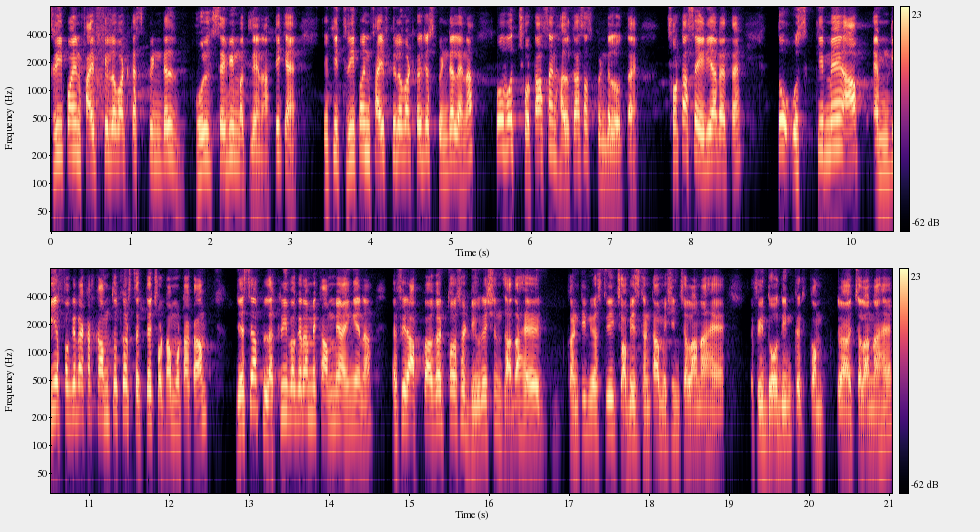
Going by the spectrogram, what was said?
3.5 किलोवाट का स्पिंडल भूल से भी मत लेना, ठीक है? क्योंकि 3.5 किलोवाट का जो स्पिंडल है ना, वो वो छोटा सा हल्का सा स्पिंडल होता है, छोटा सा एरिया रहता है। तो उसकी में आप एमडीएफ वगैरह का काम तो कर सकते हैं, छोटा मोटा काम। जैसे आप लकड़ी वगैरह में काम में आएँगे ना, या फिर आपका अगर थोड़ा सा ड्यूरेशन ज़्यादा है कंटिन्यूसली 24 घंटा मशीन चलाना है, या फिर दो दिन चलाना है,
